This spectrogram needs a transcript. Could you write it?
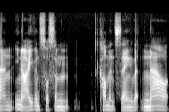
And, you know, I even saw some comments saying that now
